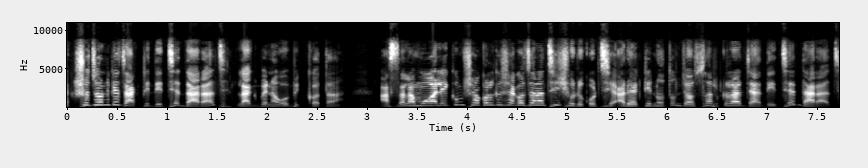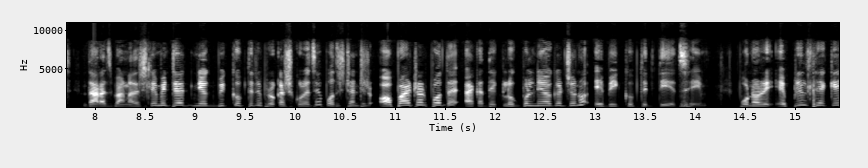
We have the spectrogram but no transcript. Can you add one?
একশো জনকে চাকরি দিচ্ছে দারাজ, লাগবে না অভিজ্ঞতা। আসসালামু আলাইকুম, সকলকে স্বাগত জানাচ্ছি, শুরু করছি আরও একটি নতুন জব সার্কুলার যা দিচ্ছে দারাজ। দারাজ বাংলাদেশ লিমিটেড নিয়োগ বিজ্ঞপ্তিটি প্রকাশ করেছে, প্রতিষ্ঠানটির অপারেটর পদে একাধিক লোকবল নিয়োগের জন্য এই বিজ্ঞপ্তিটি দিয়েছে। পনেরোই এপ্রিল থেকে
